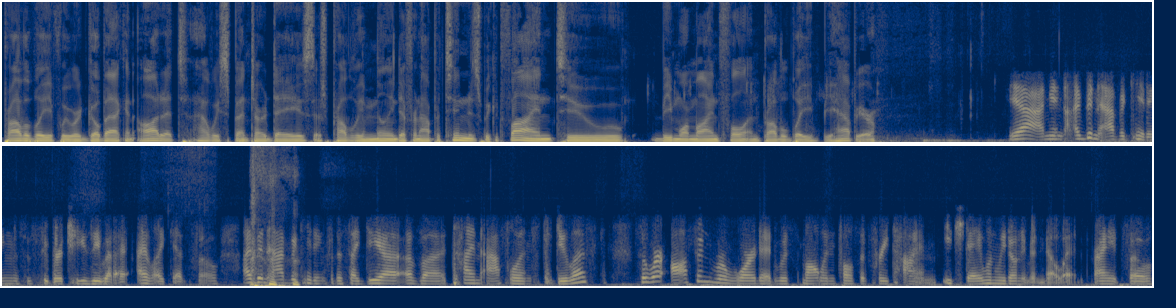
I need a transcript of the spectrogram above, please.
probably if we were to go back and audit how we spent our days there's probably a million different opportunities we could find to be more mindful and probably be happier yeah, I mean, I've been advocating, this is super cheesy, but I, I like it. So I've been advocating for this idea of a time affluence to do list. So we're often rewarded with small windfalls of free time each day when we don't even know it, right? So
